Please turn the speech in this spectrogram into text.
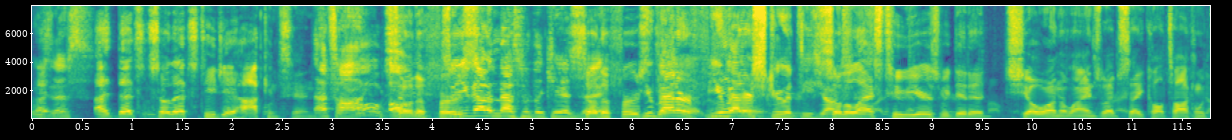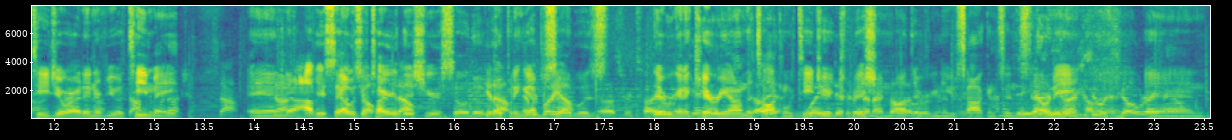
who's this? I, that's so that's T.J. Hockenson. That's hot. so the first. so you gotta mess with the kids. So eh? the first, you better uh, you yeah. better screw with these youngsters. So the last two years, we did a show on the Lions website called Talking with TJ, where I'd interview a teammate. And uh, obviously, I was retired this year, so the Get opening Everybody episode out. was That's retired they were going to carry on the Talking with TJ different than I tradition, but they were going to use be. Hockenson Is instead that of me. to do a show right? And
